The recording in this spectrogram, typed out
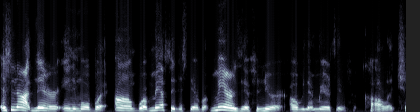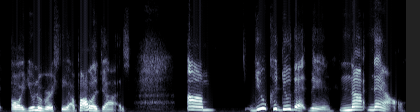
It's not there anymore, but um, well, method is there, but Meredith near over there, Meredith College or University. I apologize. Um, you could do that then, not now.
